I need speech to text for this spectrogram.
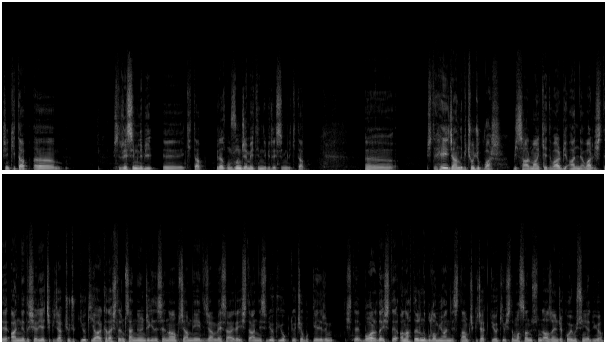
Şimdi kitap e, işte resimli bir e, kitap. Biraz uzunca metinli bir resimli kitap. Ee, işte heyecanlı bir çocuk var. Bir sarman kedi var, bir anne var. İşte anne dışarıya çıkacak. Çocuk diyor ki ya arkadaşlarım senden önce gelirse ne yapacağım, ne edeceğim vesaire. İşte annesi diyor ki yok diyor çabuk gelirim. İşte bu arada işte anahtarını bulamıyor annesi tam çıkacak. Diyor ki işte masanın üstünde az önce koymuşsun ya diyor.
